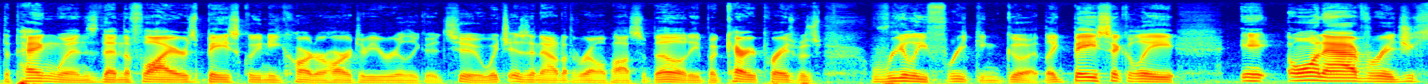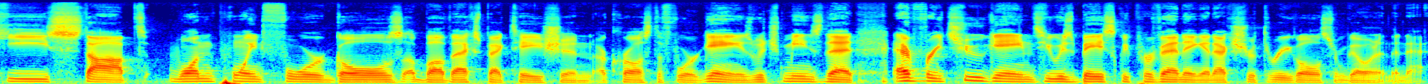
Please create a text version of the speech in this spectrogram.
the Penguins, then the Flyers basically need Carter Hart to be really good too, which isn't out of the realm of possibility. But Carey Price was really freaking good. Like, basically, it, on average, he stopped 1.4 goals above expectation across the four games, which means that every two games he was basically preventing an extra three goals from going in the net.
